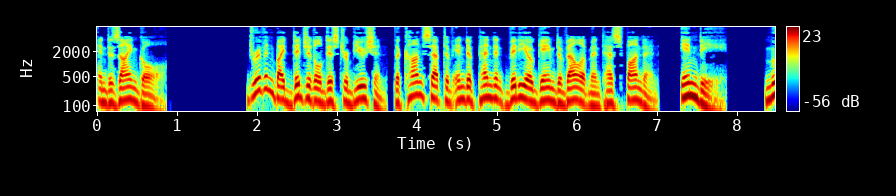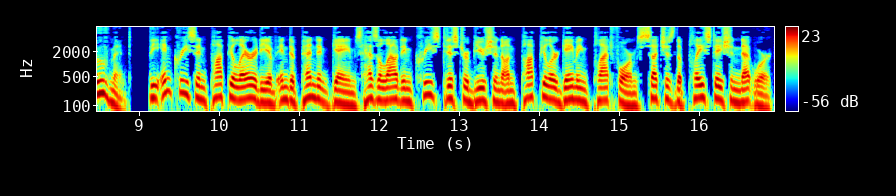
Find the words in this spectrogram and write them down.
and design goal. Driven by digital distribution, the concept of independent video game development has spawned an indie movement. The increase in popularity of independent games has allowed increased distribution on popular gaming platforms such as the PlayStation Network,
